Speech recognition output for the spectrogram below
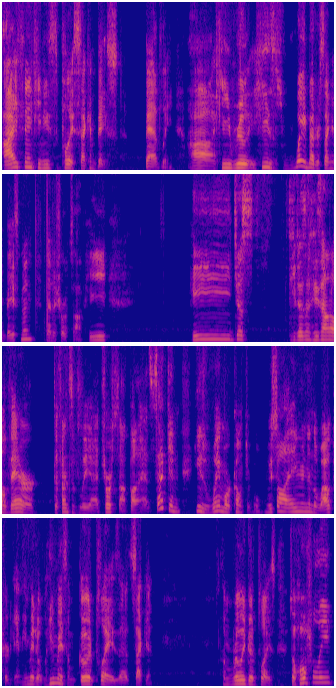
I think he needs to play second base badly. Uh, he really he's way better second baseman than a shortstop. He he just he doesn't he's not all there defensively at shortstop, but at second he's way more comfortable. We saw even in the wild card game he made a, he made some good plays at second, some really good plays. So hopefully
